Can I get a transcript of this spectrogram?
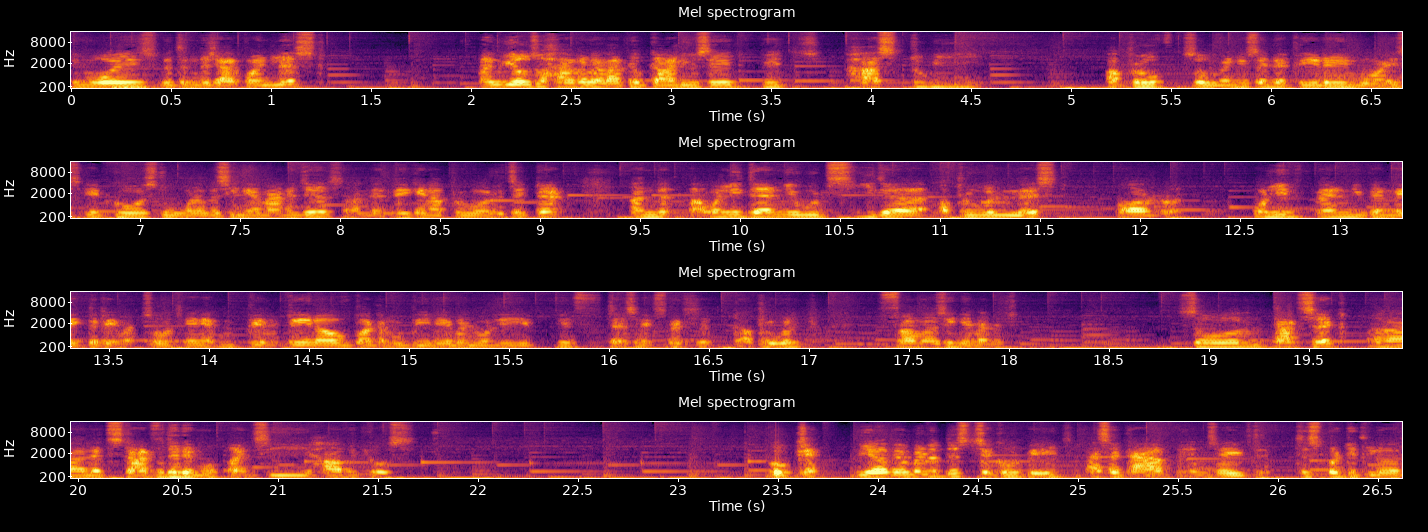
invoice within the SharePoint list. And we also have an adaptive card usage, which has to be approved. So when you send a created invoice, it goes to one of the senior managers, and then they can approve or reject it. And only then you would see the approval list or only when you can make the payment. So pay now button will be enabled only if there's an explicit approval from a senior manager. So that's it. Uh, let's start with the demo and see how it goes. Okay, we have embedded this checkout page as a tab inside this particular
